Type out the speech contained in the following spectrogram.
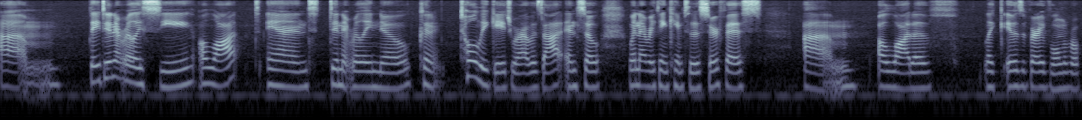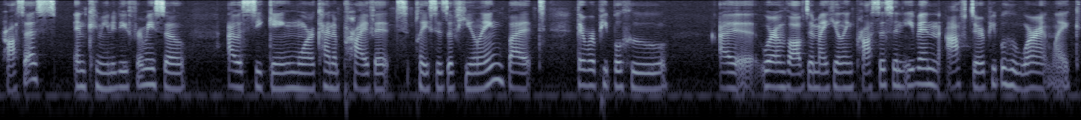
um, they didn't really see a lot and didn't really know, couldn't totally gauge where I was at. And so when everything came to the surface, um, a lot of like it was a very vulnerable process in community for me. So I was seeking more kind of private places of healing, but there were people who I were involved in my healing process and even after people who weren't like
